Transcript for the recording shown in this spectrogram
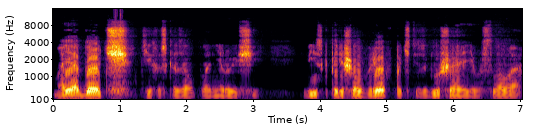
«Моя дочь», — тихо сказал планирующий. Виск перешел в рев, почти заглушая его слова.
